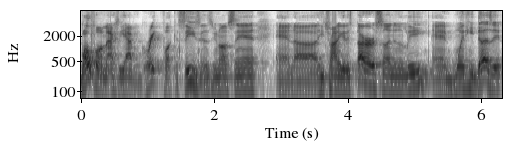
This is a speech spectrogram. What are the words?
both of them actually having great fucking seasons. You know what I'm saying? And uh, he's trying to get his third son in the league. And when he does it,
